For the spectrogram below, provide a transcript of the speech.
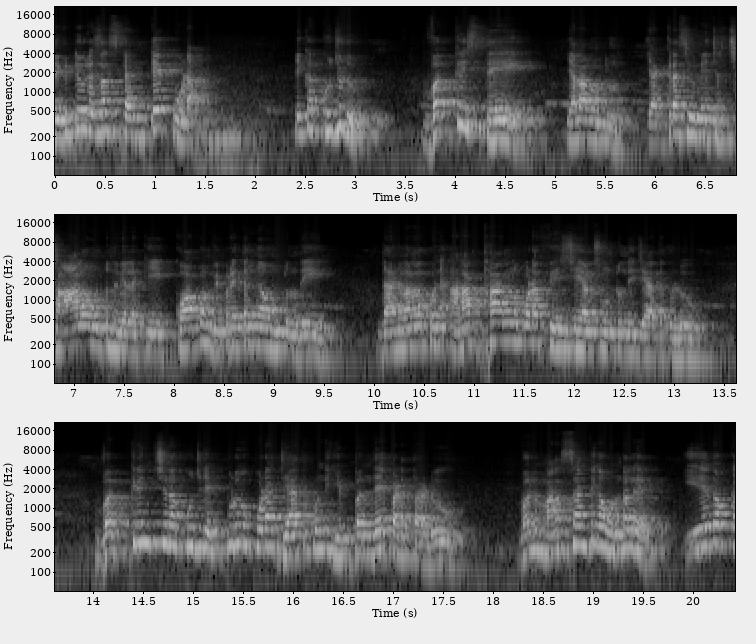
నెగిటివ్ రిజల్ట్స్ కంటే కూడా. ఇక కుజుడు వక్రిస్తే ఎలా ఉంటుంది? అగ్రెసివ్ నేచర్ చాలా ఉంటుంది వీళ్ళకి కోపం విపరీతంగా ఉంటుంది. దానివల్ల కొన్ని అనర్థాలను కూడా ఫేస్ చేయాల్సి ఉంటుంది జాతకులు. వక్రించిన కుజుడు ఎప్పుడూ కూడా జాతకుడిని ఇబ్బందే పెడతాడు. వాళ్ళు మనశ్శాంతిగా ఉండలేరు. ఏదొక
